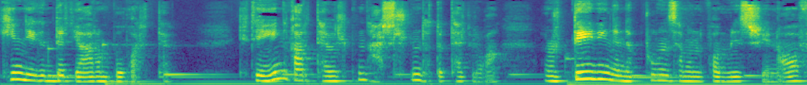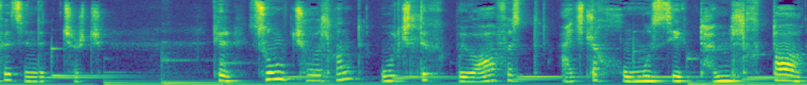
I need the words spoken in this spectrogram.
Хин нэгэн дээр яран буу гар тавь. Гэтэ энэ гар тавилт нь хашлтан дотор тайлбар байгаа. Ordaining and approving someone for ministry and office in the church. Тэр сүм чуулганд үйлчлэх буюу оффист ажиллах хүмүүсийг томилохдоо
